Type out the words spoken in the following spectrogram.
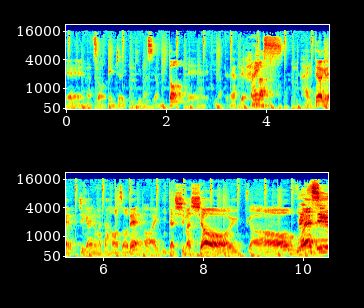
えー夏をエンジョイできますようにと、えー祈って願っております。はい、というわけで、次回のまた放送でお会いいたしましょう。God bless you!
